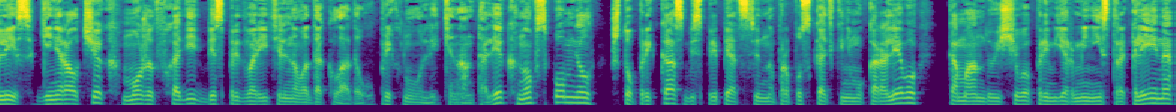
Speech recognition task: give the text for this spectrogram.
«Лис, генерал Чек может входить без предварительного доклада», упрекнул лейтенант Олег, но вспомнил, что приказ беспрепятственно пропускать к нему королеву, командующего премьер-министра Клейна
